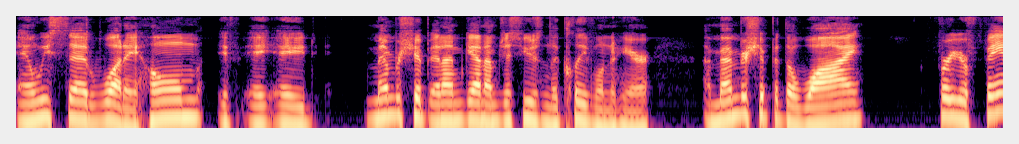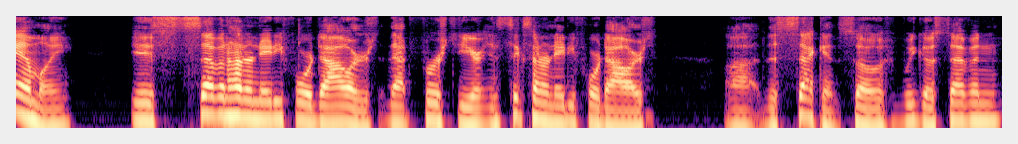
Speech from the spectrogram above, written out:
and we said what a home, if a, a membership, and I'm again, I'm just using the Cleveland here, a membership at the Y for your family is seven hundred eighty-four dollars that first year and six hundred eighty-four dollars uh, the second. So if we go seven,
